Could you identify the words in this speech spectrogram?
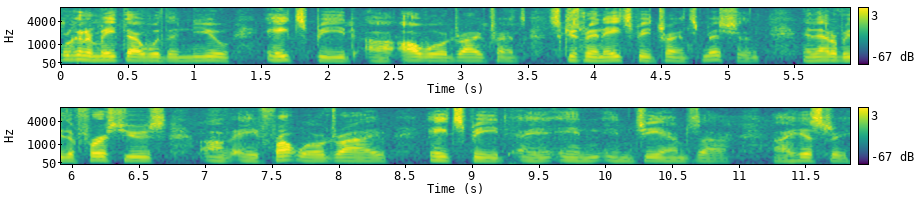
We're going to mate that with a new eight speed uh, all wheel drive, trans excuse me, an eight speed transmission, and that'll be the first use of a front wheel drive eight speed in, in GM's uh, uh, history.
